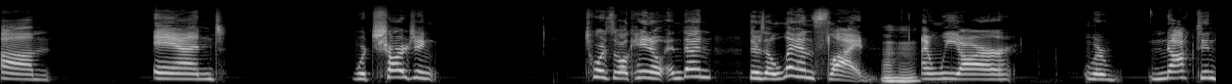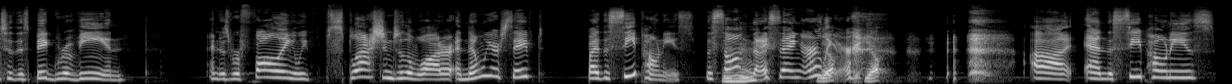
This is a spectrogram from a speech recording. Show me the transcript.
Um, and we're charging towards the volcano, and then there's a landslide, Mm-hmm. and we are we're knocked into this big ravine, and as we're falling, we splash into the water, and then we are saved by the sea ponies, the song that I sang earlier. Yep. Yep. Uh, and the sea ponies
